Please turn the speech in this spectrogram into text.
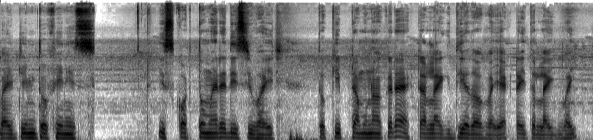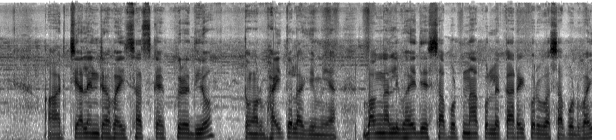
ভাই টিম তো ফিনিশ স্কট তো মেরে দিছি ভাই। তো কিপটা মনে করে একটা লাইক দিয়ে দাও ভাই, একটাই তো লাইক ভাই। আর চ্যানেলটা ভাই সাবস্ক্রাইব করে দিও, তোমার ভাই তো লাগে মিয়া। বাঙালি ভাইদের সাপোর্ট না করলে কারে করবা সাপোর্ট ভাই?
